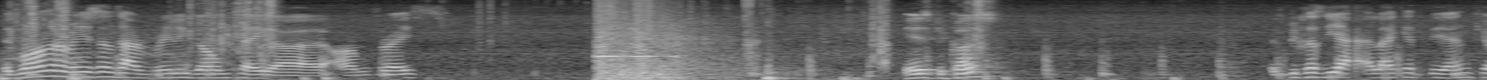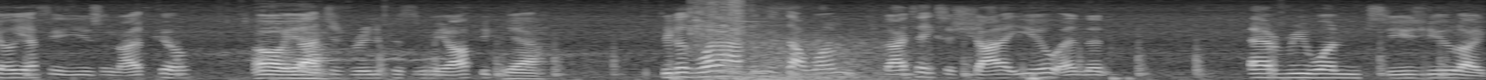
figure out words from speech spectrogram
It's one of the reasons I really don't play uh, arms race. Is because? It's because yeah, like at the end kill, you have to use a knife kill. Oh yeah. That just really pisses me off because Yeah. because what happens is that one guy takes a shot at you and then everyone sees you like,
